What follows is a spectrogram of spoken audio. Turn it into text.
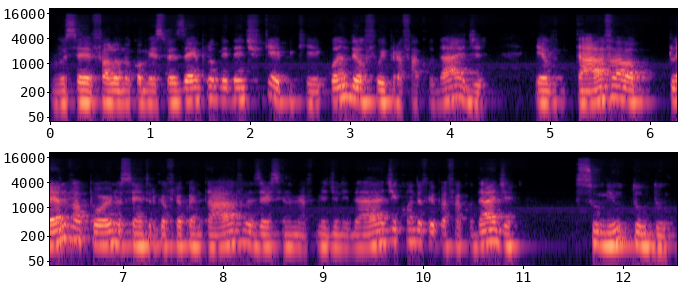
você falou no começo o exemplo, eu me identifiquei, porque quando eu fui para a faculdade, eu estava pleno vapor no centro que eu frequentava, exercendo minha mediunidade, e quando eu fui para a faculdade, sumiu tudo.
